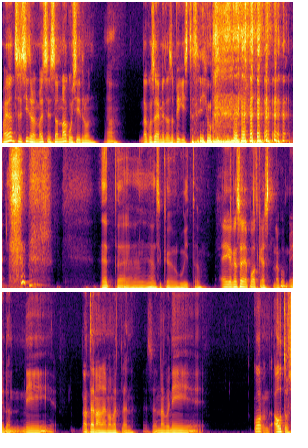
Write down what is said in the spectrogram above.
ma ei öelnud see sidrun, ma ütlesin, see on nagu sidrun, aa, nagu see, mida sa pigistad ei ju. et äh, jah, sihuke huvitav. ei, aga see podcast nagu meil on nii, no tänane ma mõtlen, see on nagu nii out of,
